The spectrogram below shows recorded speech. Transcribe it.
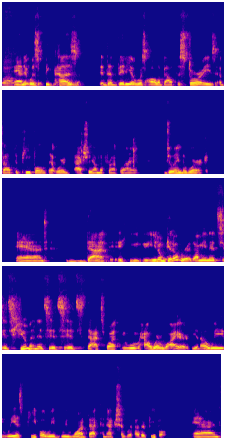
Wow. And it was because the video was all about the stories about the people that were actually on the front line doing the work. And that eh, you don't get over it. I mean it's it's human. It's it's it's that's what how we're wired you know? We we as people we we want that connection with other people. And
